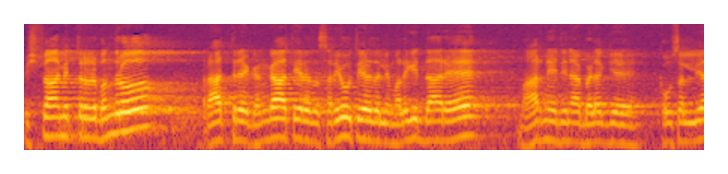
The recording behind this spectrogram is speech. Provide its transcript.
ವಿಶ್ವಾಮಿತ್ರರು ಬಂದರು, ರಾತ್ರಿ ಗಂಗಾ ತೀರದ ಸರಿಯೂ ತೀರದಲ್ಲಿ ಮಲಗಿದ್ದಾರೆ. ಮಾರನೇ ದಿನ ಬೆಳಗ್ಗೆ ಕೌಸಲ್ಯ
